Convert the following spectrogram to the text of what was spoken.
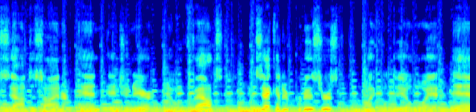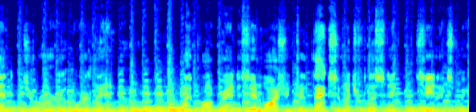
sound designer, and engineer, Noah Fouts, executive producers, Michael DeAloia and Gerardo Orlando. I'm Paul Brandus in Washington. Thanks so much for listening. See you next week.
